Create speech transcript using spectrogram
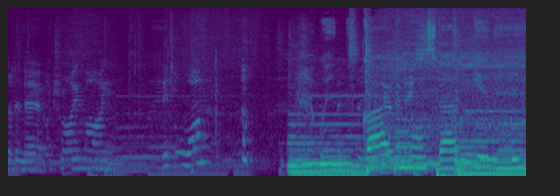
I don't know, I'll try my little one. When Let's the if garden we go won't stop giving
